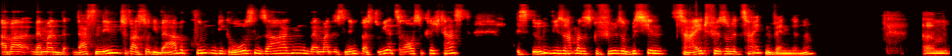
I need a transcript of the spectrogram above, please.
aber wenn man das nimmt, was so die Werbekunden, die Großen sagen, wenn man das nimmt, was du jetzt rausgekriegt hast, ist irgendwie so, hat man das Gefühl, so ein bisschen Zeit für so eine Zeitenwende, ne? Ähm,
